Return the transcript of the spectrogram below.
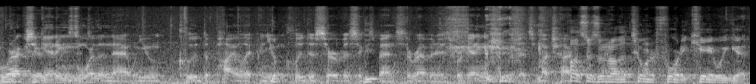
We're that actually getting more than that when you include the pilot and you include the service expense, the revenues. We're getting a number that's much higher. Plus, there's another 240K we get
